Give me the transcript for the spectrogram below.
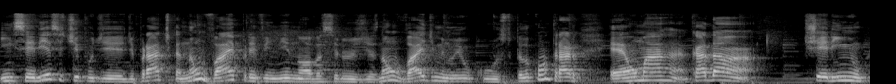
E inserir esse tipo de, de prática não vai prevenir novas cirurgias, não vai diminuir o custo. Pelo contrário, é uma. Cada cheirinho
